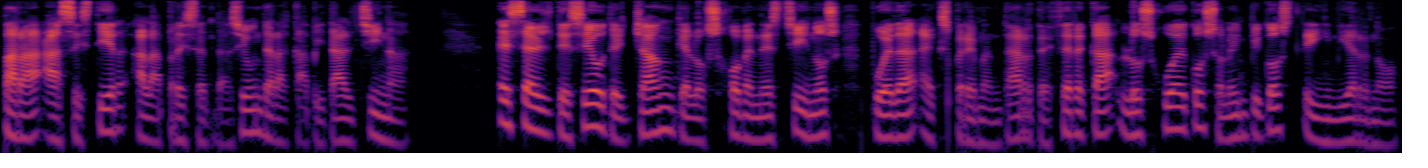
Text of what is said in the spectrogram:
para asistir a la presentación de la capital china. Es el deseo de Zhang que los jóvenes chinos puedan experimentar de cerca los Juegos Olímpicos de invierno.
